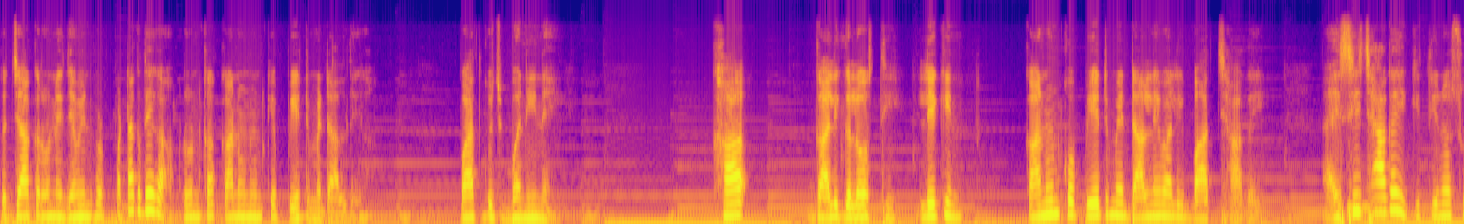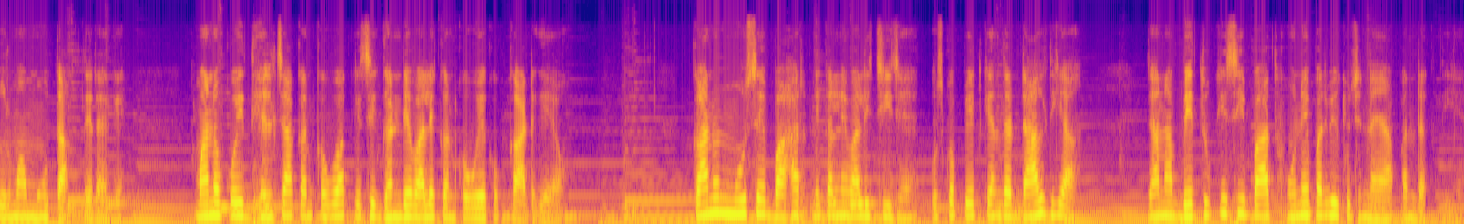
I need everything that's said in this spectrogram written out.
तो जाकर उन्हें ज़मीन पर पटक देगा और उनका कानून उनके पेट में डाल देगा। बात कुछ बनी नहीं। खा, गाली गलौज थी, लेकिन कानून को पेट में डालने वाली बात छा गई। ऐसी छा गई कि तीनों सुरमा मुँह ताकते रह गए। मानो कोई धेलचा कनकौआ किसी गंडे वाले कनकौए को काट गया हो। कानून मुँह से बाहर निकलने वाली चीज़ है। उसको पेट के अंदर डाल दिया। जाना बेतुकी सी बात होने पर भी कुछ नयापन रखती है।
